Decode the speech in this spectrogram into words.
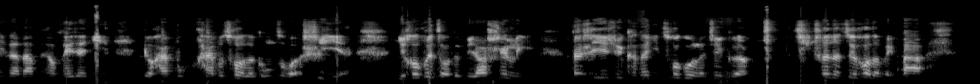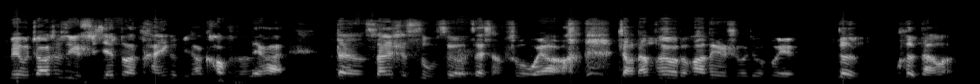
你的男朋友陪着你，有还不还不错的工作事业，以后会走的比较顺利。但是也许可能你错过了这个 青春的最后的尾巴，没有抓住这个时间段谈一个比较靠谱的恋爱。等三十四五岁了再想说我要 找男朋友的话，那个时候就会更困难了。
